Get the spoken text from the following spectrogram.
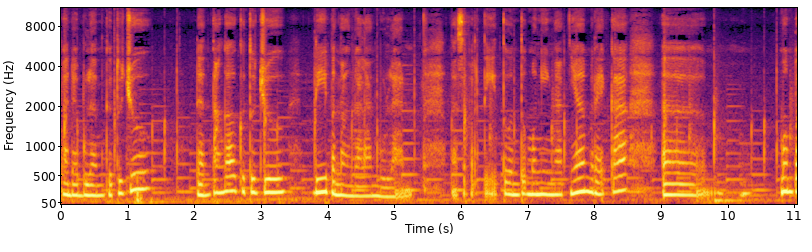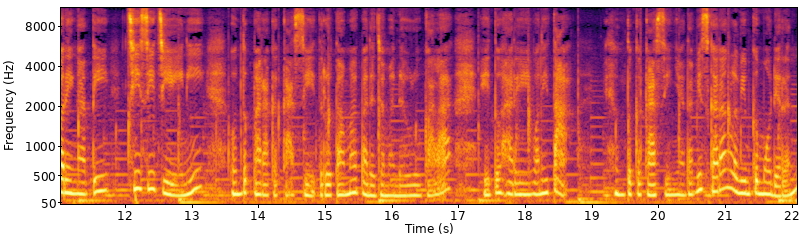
pada bulan ketujuh dan tanggal ketujuh di penanggalan bulan. Nah, seperti itu untuk mengingatnya mereka uh, memperingati Cie ini untuk para kekasih, terutama pada zaman dahulu kala itu hari wanita untuk kekasihnya. Tapi sekarang lebih ke modern.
